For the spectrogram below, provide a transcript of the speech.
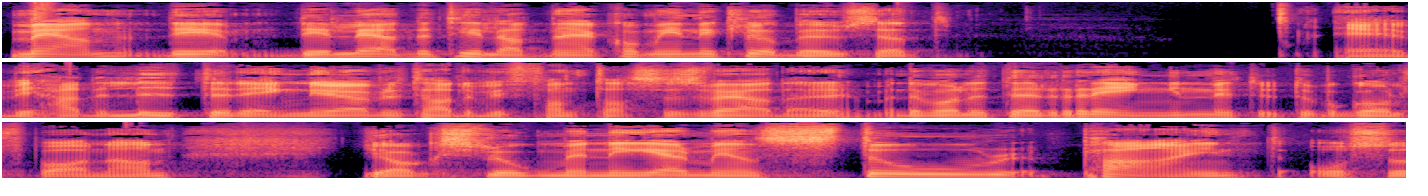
Men det, det ledde till att när jag kom in i klubbhuset eh, vi hade lite regn, i övrigt hade vi fantastiskt väder. Men det var lite regnigt ute på golfbanan. Jag slog mig ner med en stor pint och så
